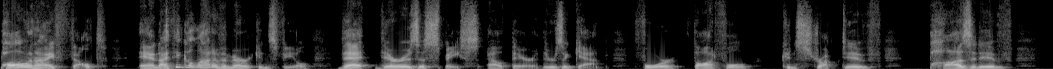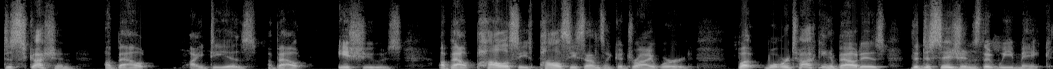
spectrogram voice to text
Paul and I felt, and I think a lot of Americans feel, that there is a space out there, there's a gap for thoughtful, constructive, positive discussion about ideas, about issues, about policies. Policy sounds like a dry word, but what we're talking about is the decisions that we make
